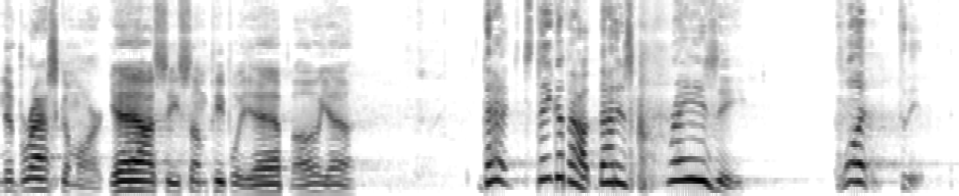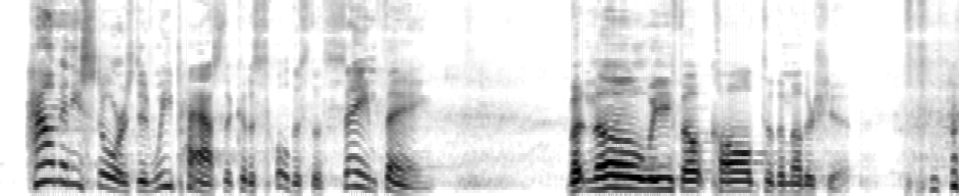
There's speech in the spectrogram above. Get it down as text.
Nebraska Mart. Yeah, I see some people. Yep. Oh yeah. That think about that is crazy. How many stores did we pass that could have sold us the same thing? But no, we felt called to the mothership.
